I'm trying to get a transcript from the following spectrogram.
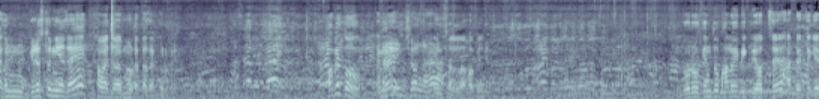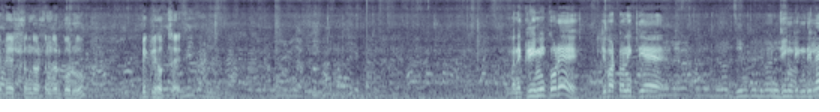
এখন গৃহস্থ নিয়ে যায় খাওয়া দাওয়া মোটা তাজা করবে। হবে তো? হ্যাঁ, ইনশাল্লাহ, হ্যাঁ। ইনশাল্লাহ হবে। গরু কিন্তু ভালোই বিক্রি হচ্ছে। হাটের থেকে বেশ সুন্দর সুন্দর গরু বিক্রি হচ্ছে। মানে ক্রিমি করে লিভার টনিক দিয়ে জিং টিং দিলে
